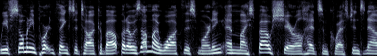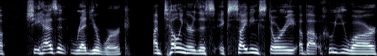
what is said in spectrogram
we have so many important things to talk about. But I was on my walk this morning and my spouse, Cheryl, had some questions. Now, she hasn't read your work. I'm telling her this exciting story about who you are,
